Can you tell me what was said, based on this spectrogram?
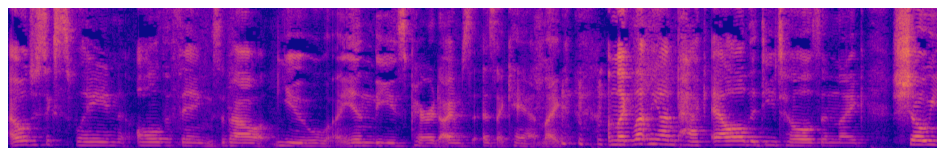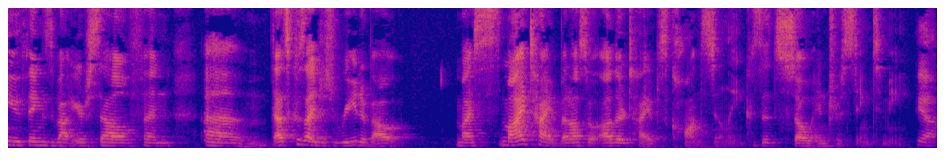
I will just explain all the things about you in these paradigms as I can. Like I'm like let me unpack all the details and like show you things about yourself and um, that's because I just read about my my type, but also other types constantly because it's so interesting to me. Yeah.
